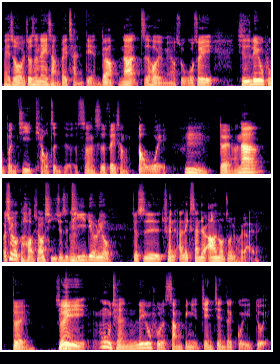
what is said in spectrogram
没错，就是那一场被惨电。对啊，那之后也没有输过，所以其实利物浦本季调整的算是非常到位。嗯，对啊。那而且有个好消息就是 T 六六就是 Trent Alexander Arnold 终于回来了。对，所以目前利物浦的伤兵也渐渐在归队，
